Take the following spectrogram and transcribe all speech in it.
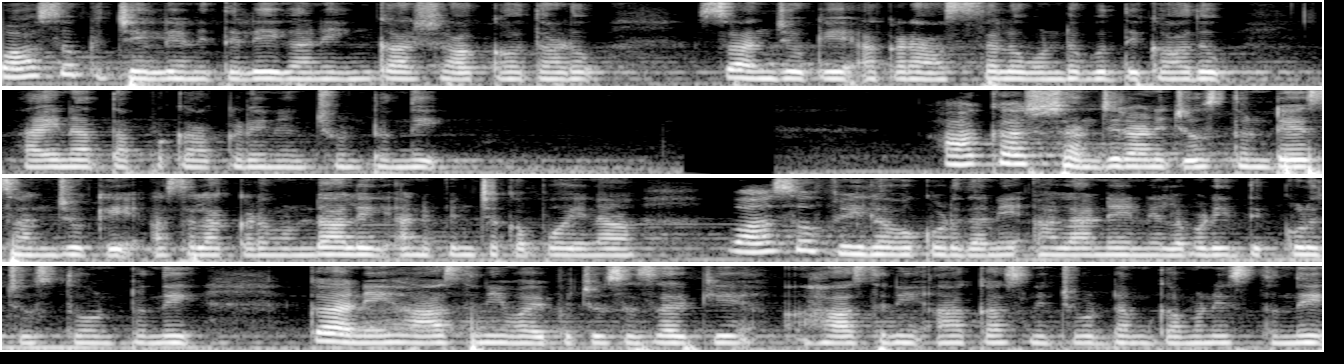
వాసుకి చెల్లి అని తెలియగానే ఇంకా షాక్ అవుతాడు. సంజుకి అక్కడ అస్సలు ఉండబుద్ధి కాదు. అయినా తప్పక అక్కడే నించుంటుంది ఆకాష్ సంజనాని చూస్తుంటే సంజుకి అసలు అక్కడ ఉండాలి అనిపించకపోయినా వాసు ఫీల్ అవ్వకూడదని అలానే నిలబడి దిక్కులు చూస్తూ ఉంటుంది. కానీ హాసిని వైపు చూసేసరికి హాసిని ఆకాష్ని చూడడం గమనిస్తుంది.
